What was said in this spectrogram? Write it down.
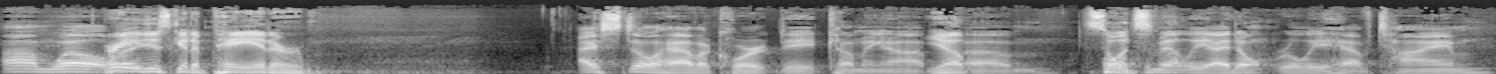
um, well, or are you just going to pay it? Or I still have a court date coming up. Yep. Um, So so ultimately, I don't really have time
